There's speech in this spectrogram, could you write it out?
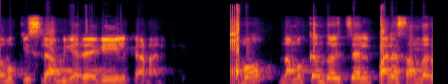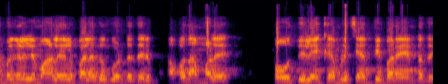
നമുക്ക് ഇസ്ലാമിക രേഖയിൽ കാണാൻ കഴിയും. അപ്പോ നമുക്ക് എന്താ വെച്ചാൽ പല സന്ദർഭങ്ങളിലും ആളുകൾ പലതും കൊണ്ടുതരും അപ്പൊ നമ്മൾ പൗത്തിലേക്ക് നമ്മൾ ചേർത്തി പറയേണ്ടത്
